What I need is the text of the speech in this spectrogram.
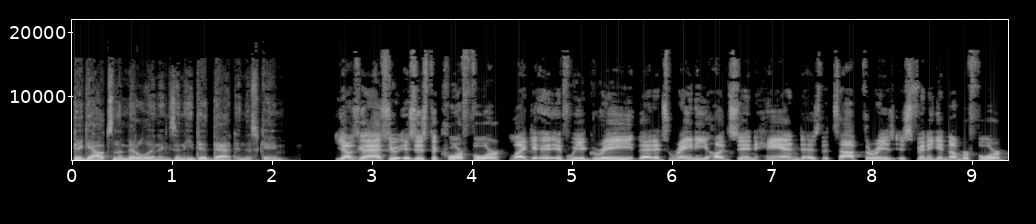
big outs in the middle innings, and he did that in this game. Yeah, I was going to ask you: Is this the core four? Like, if we agree that it's Rainey, Hudson, Hand as the top three, is, is Finnegan number four?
